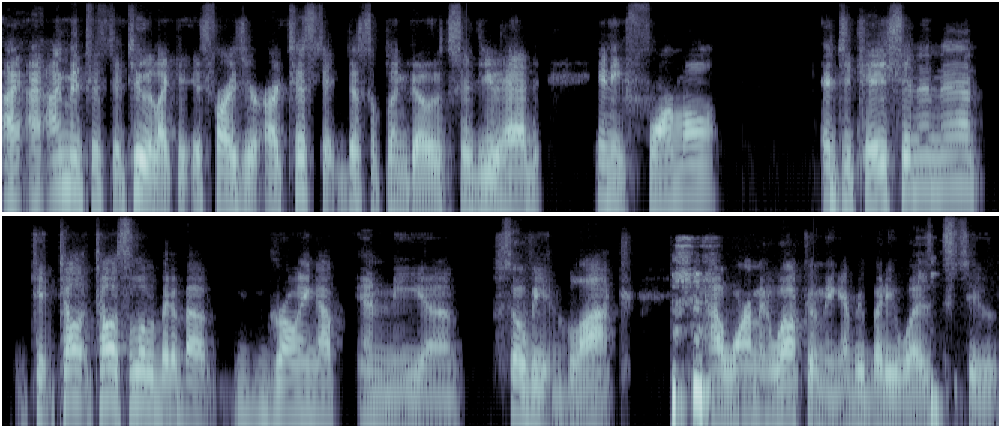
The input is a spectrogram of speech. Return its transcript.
I, I, I'm interested too, like as far as your artistic discipline goes, have you had any formal education in that? Tell, tell us a little bit about growing up in the uh, Soviet bloc and how warm and welcoming everybody was to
